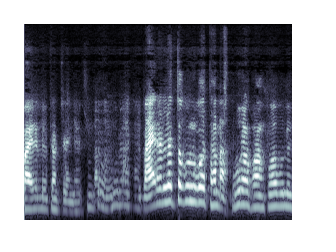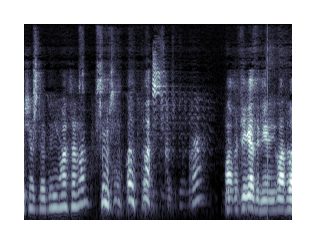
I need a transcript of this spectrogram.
বাইরে লোকটা চাই না। বাইরে তো কোনো কথা না। পুরো ভাঙা বলে সে তুমি ভাষা না? আচ্ছা ঠিক আছে ঠিক আছে ভাষা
